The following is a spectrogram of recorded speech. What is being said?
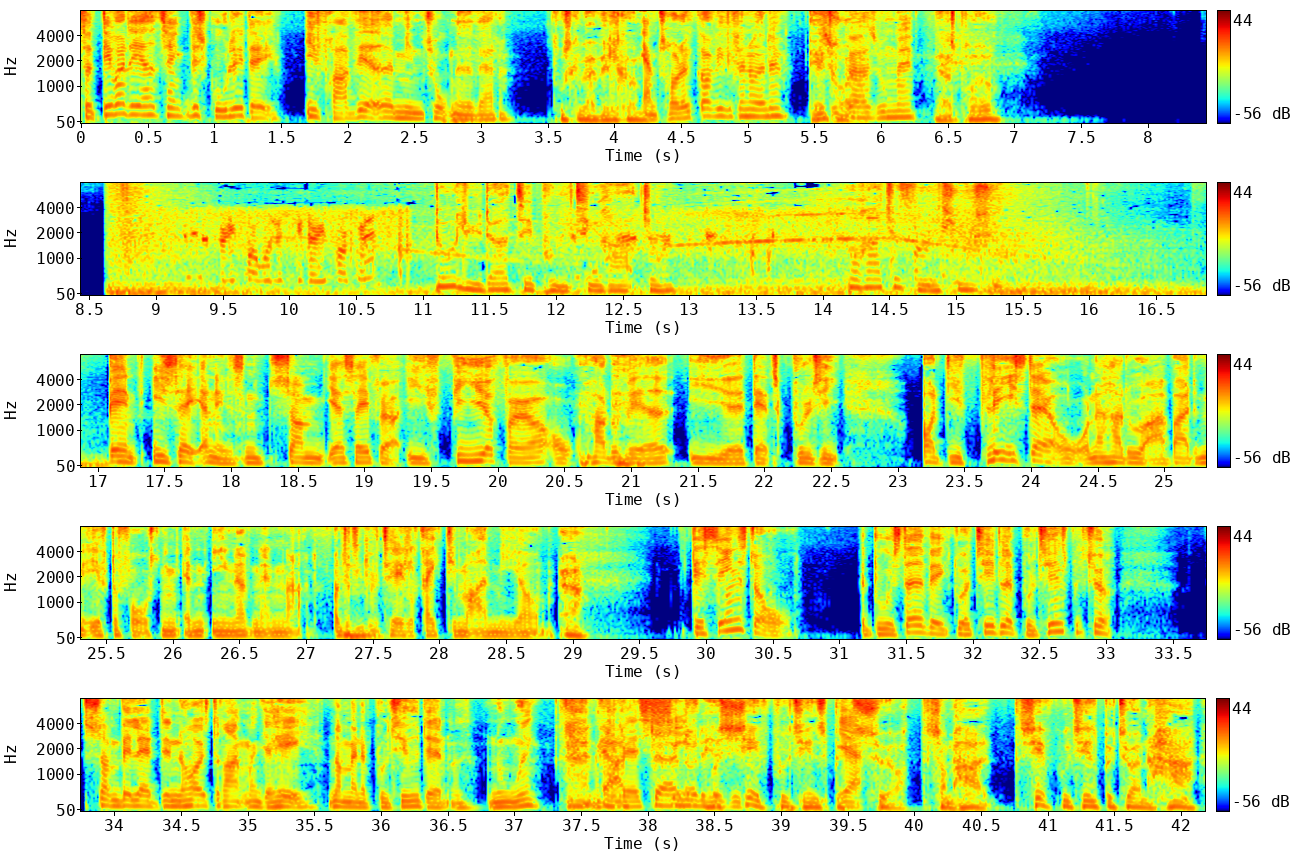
Så det var det, jeg havde tænkt, vi skulle i dag, i fraværet af mine to medværter. Du skal være velkommen. Jamen, tror du ikke godt, vi kan finde ud af det? Det tror jeg. os umage? Lad os prøve. Du lytter til Politiradio på Radio 24 Bent Isager Nielsen, som jeg sagde før, i 44 år har du været i øh, dansk politi. Og de fleste af årene har du arbejdet med efterforskning af den ene og den anden art. Og det skal vi tale rigtig meget mere om. Ja. Det seneste år, at du er stadigvæk, du har titel af politiinspektør, som vel er den højeste rang, man kan have, når man er politiuddannet nu, ikke? Man Ja, der er noget, der hedder chefpolitiinspektør, ja. som har, chefpolitiinspektøren har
